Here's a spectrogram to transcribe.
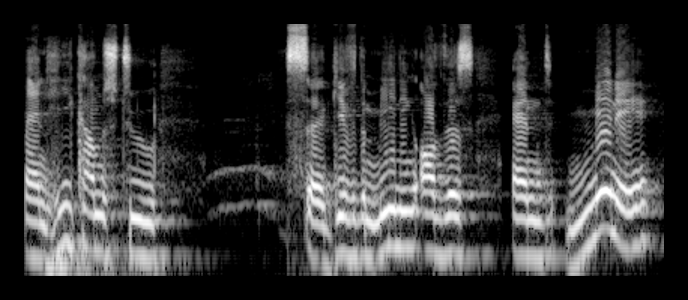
and he comes to uh, give the meaning of this. And mene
